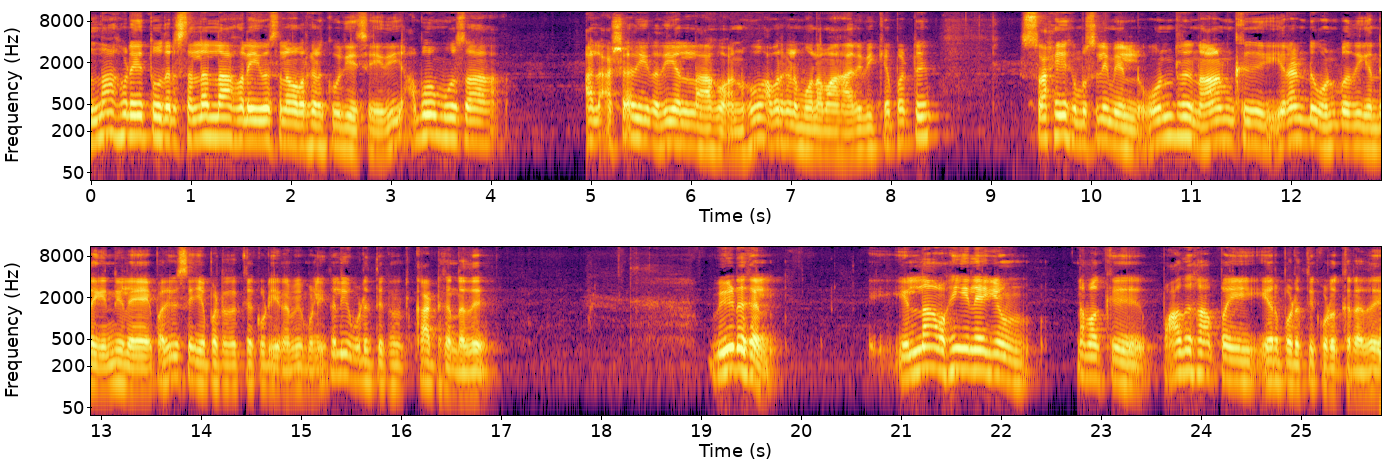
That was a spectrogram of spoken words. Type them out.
அல்லாஹுடைய தூதர் சல்லல்லாஹ் அலைவசலம் அவர்கள் கூறிய செய்தி அபு மூசா அல் அஷரி ரதி அல்லாஹு அன்ஹு அவர்கள் மூலமாக அறிவிக்கப்பட்டு சஹீஹ் முஸ்லிமில் ஒன்று நான்கு இரண்டு ஒன்பது என்ற எண்ணிலே பதிவு செய்யப்பட்டிருக்கக்கூடிய நபிமொழி தெளிவுபடுத்தி காட்டுகின்றது. வீடுகள் எல்லா வகையிலேயும் நமக்கு பாதுகாப்பை ஏற்படுத்தி கொடுக்கிறது.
